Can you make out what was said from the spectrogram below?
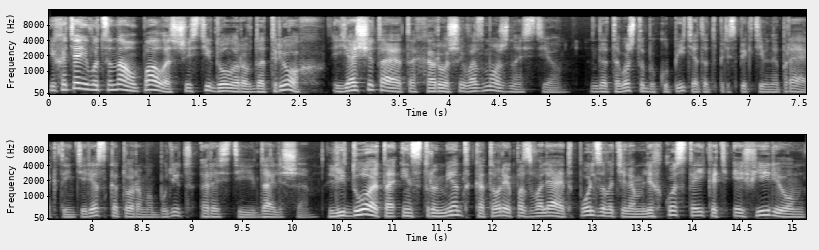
И хотя его цена упала с 6 долларов до трех, я считаю это хорошей возможностью для того, чтобы купить этот перспективный проект, интерес к которому будет расти дальше. Lido – это инструмент, который позволяет пользователям легко стейкать Ethereum,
